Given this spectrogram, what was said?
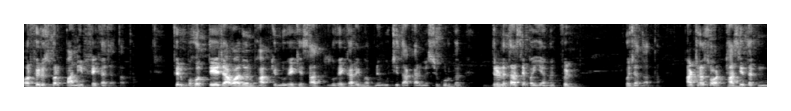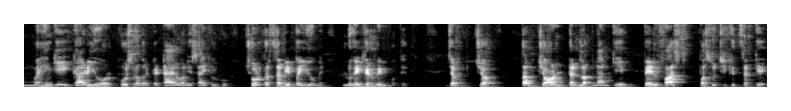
और फिर उस पर पानी फेंका जाता था। फिर बहुत तेज आवाज़ और भाप के लोहे के साथ लोहे का रिम अपने उचित आकार में सिकुड़ कर दृढ़ता से पहिया में फिट हो जाता था। 1888 तक महँगी गाड़ियों और ठोस रबर के टायर वाली साइकिल को छोड़कर सभी पहियों में लोहे के रिम होते थे। जब जौ, तब जॉन डनलप नाम के एक बेलफास्ट पशु चिकित्सक के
